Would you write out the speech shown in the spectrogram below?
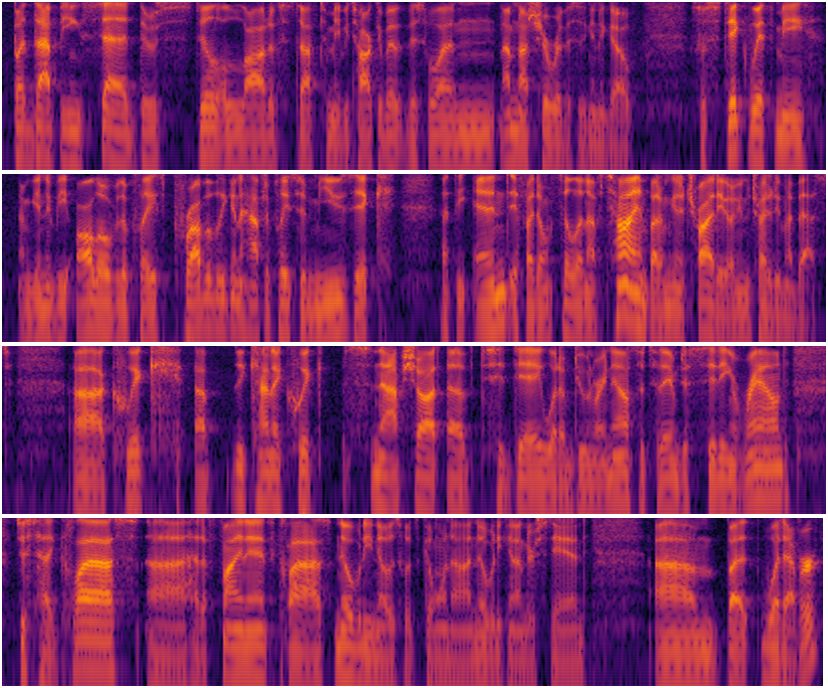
but that being said, there's still a lot of stuff to maybe talk about. This one, I'm not sure where this is going to go. So stick with me. I'm going to be all over the place. Probably going to have to play some music at the end if I don't fill enough time, but I'm going to try to. I'm going to try to do my best. Uh, quick, uh, kind of quick snapshot of today, what I'm doing right now. So today I'm just sitting around just had class, uh, had a finance class. Nobody knows what's going on. Nobody can understand. Um, but whatever.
